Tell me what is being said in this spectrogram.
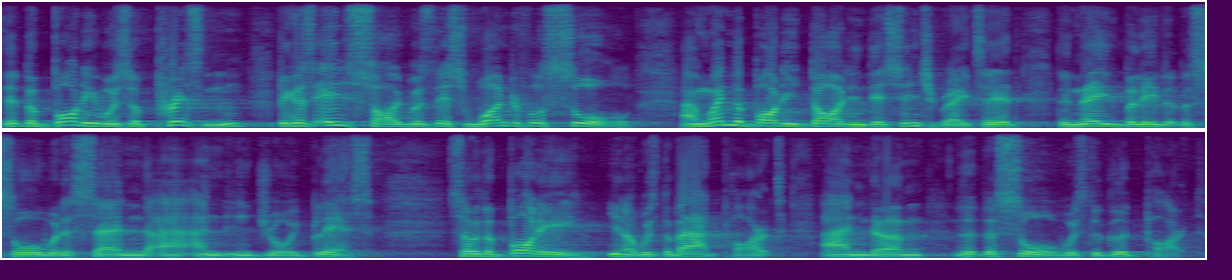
that the body was a prison because inside was this wonderful soul. And when the body died and disintegrated, then they believed that the soul would ascend and enjoy bliss. So the body, you know, was the bad part, and um, the, the soul was the good part.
